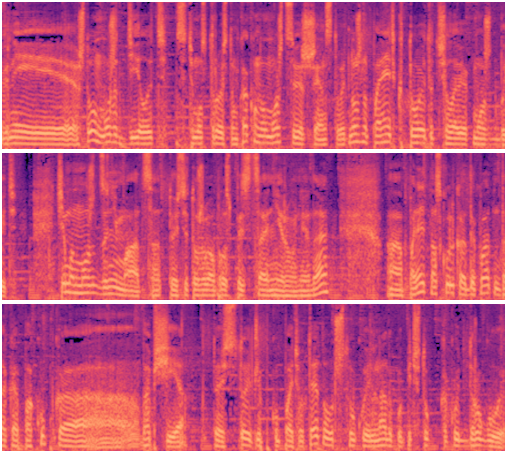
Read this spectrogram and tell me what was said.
вернее, что он может делать с этим устройством, как он его может совершенствовать. Нужно понять, кто этот человек может быть, чем он может заниматься. То есть это уже вопрос позиционирования, да? А, понять, насколько адекватна такая покупка а, вообще. То есть стоит ли покупать вот эту вот штуку или надо купить штуку какую-то другую.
